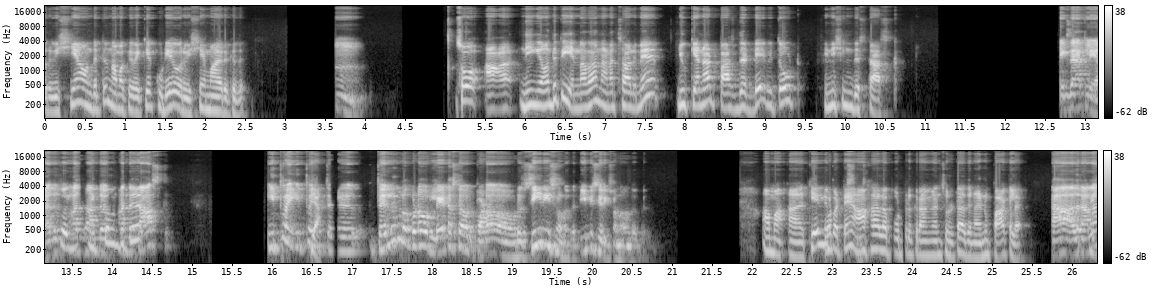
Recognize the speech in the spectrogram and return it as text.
ஒரு விஷயம் வந்துட்டு நமக்கு வைக்கக்கூடிய ஒரு விஷயமா இருக்குது. ஸோ நீங்க வந்துட்டு என்னதான் நினைச்சாலுமே you cannot pass the day without finishing this task exactly அது அந்த டாஸ்க் இப்ப இப்ப தெலுங்குல கூட ஒரு லேட்டஸ்டா ஒரு படம் ஒரு சீரிஸ் ஒன்று டிவி சீரிஸ் ஒன்று வந்தது. ஆமா கேள்விப்பட்டேன் ஆஹால போட்டிருக்காங்கன்னு சொல்லிட்டு அதை நான் இன்னும் பாக்கல அது நல்லா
